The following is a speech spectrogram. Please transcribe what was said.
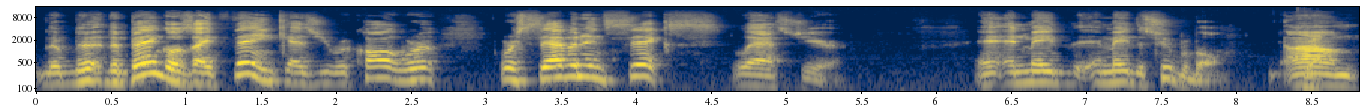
the the Bengals. I think, as you recall, were were seven and six last year and, and made and made the Super Bowl. Um.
